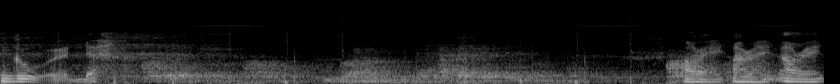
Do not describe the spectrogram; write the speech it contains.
Good. Alright, alright, alright.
